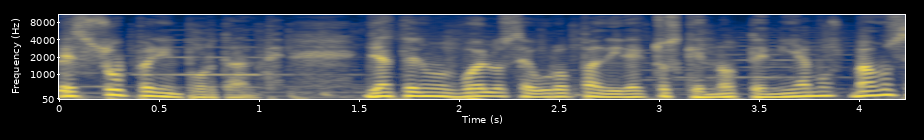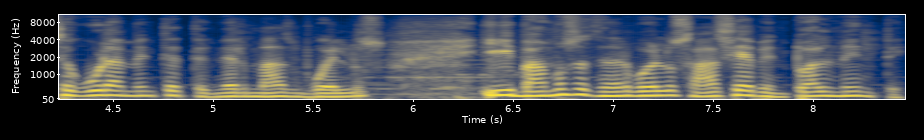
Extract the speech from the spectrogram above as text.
Es súper importante. Ya tenemos vuelos a Europa directos que no teníamos. Vamos seguramente a tener más vuelos y vamos a tener vuelos a Asia eventualmente.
